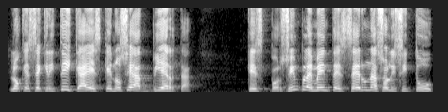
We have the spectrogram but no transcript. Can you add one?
Lo que se critica es que no se advierta que por simplemente ser una solicitud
